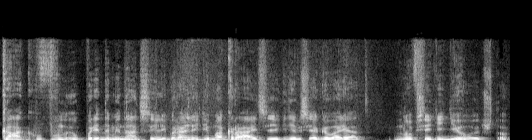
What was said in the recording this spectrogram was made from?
как в, при доминации либеральной демократии, где все говорят но все не делают, что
